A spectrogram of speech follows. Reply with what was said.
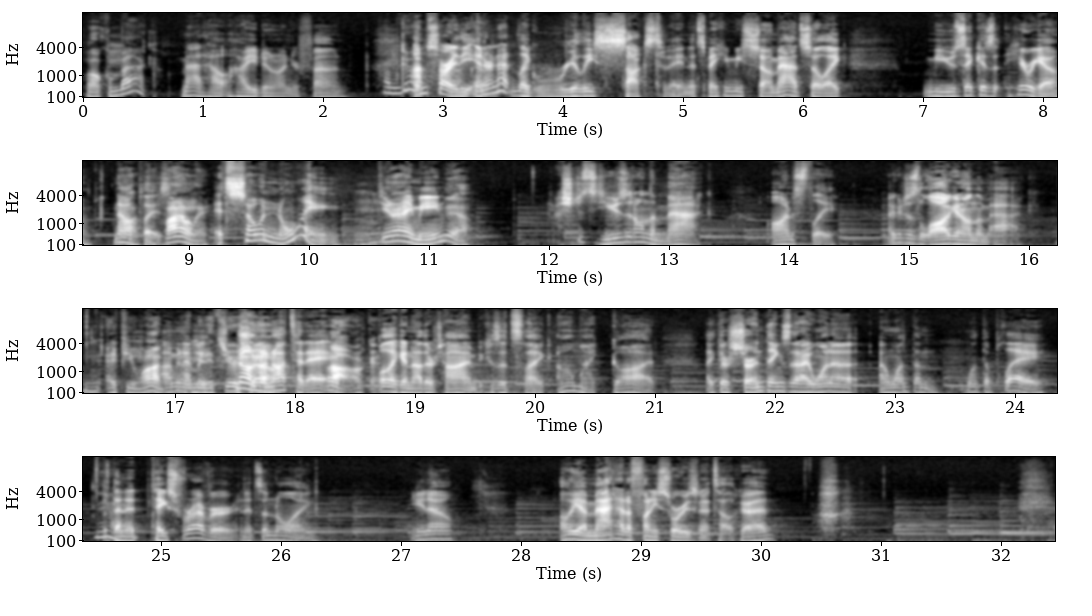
Welcome back. Matt, how how you doing on your phone? I'm good. I'm sorry, I'm the good. internet like really sucks today and it's making me so mad. So like music is here we go. Now oh, it plays. finally. It's so annoying. Mm-hmm. do you know what i mean? Yeah. I should just use it on the mac honestly. I could just log in on the mac. If you want. I'm gonna i mean do, it's your no show. no not today. Oh okay. Well like another time because it's like oh my god. Like there's certain things that i want to i want them want to play yeah. but then it takes forever and it's annoying. You know? Oh yeah matt had a funny story he's gonna tell. Go ahead.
